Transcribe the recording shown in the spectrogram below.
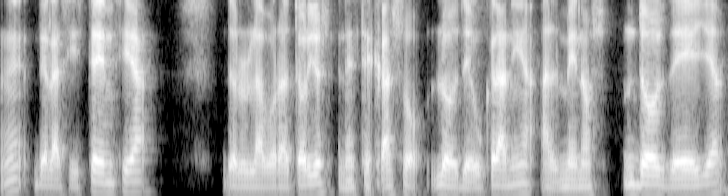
¿eh? de la asistencia de los laboratorios, en este caso los de Ucrania, al menos dos de ellas.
